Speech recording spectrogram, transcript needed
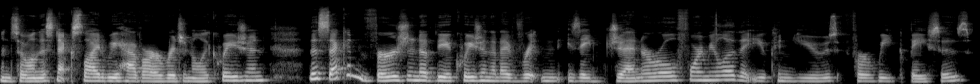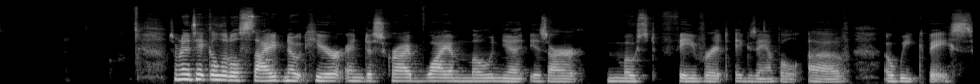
And so on this next slide, we have our original equation. The second version of the equation that I've written is a general formula that you can use for weak bases. So I'm going to take a little side note here and describe why ammonia is our most favorite example of a weak base.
